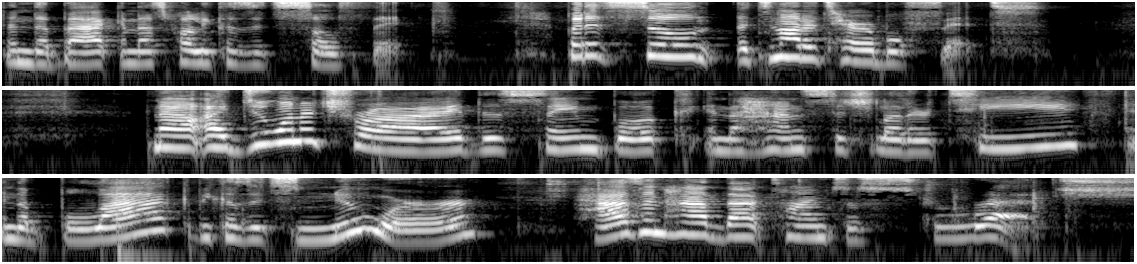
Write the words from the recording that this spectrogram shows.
than the back and that's probably because it's so thick. But it's still, it's not a terrible fit. Now, I do want to try this same book in the hand stitch leather tee in the black because it's newer, hasn't had that time to stretch.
